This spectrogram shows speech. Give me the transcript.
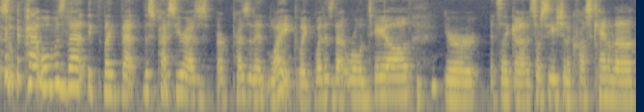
So Pat, what was that like, like that this past year as our president like? Like what does that role entail? Your it's like an association across Canada.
